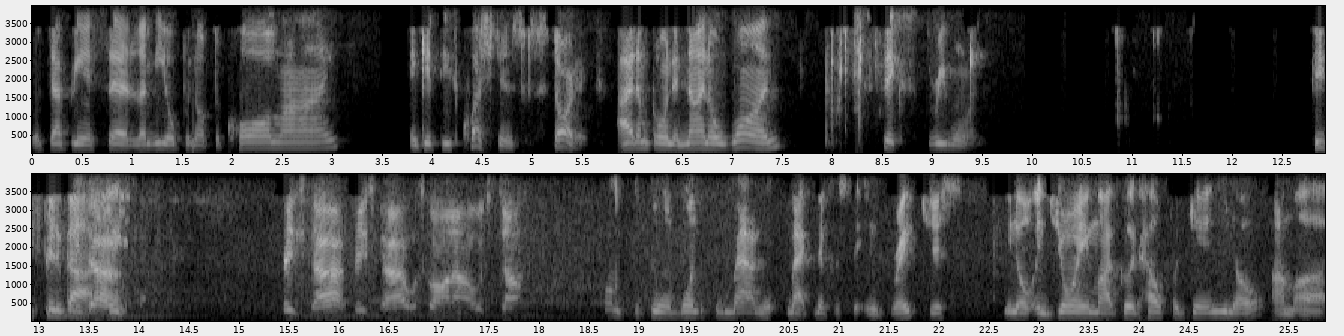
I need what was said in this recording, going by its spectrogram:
With that being said, let me open up the call line and get these questions started. I'm going to 901 631. be to the God. Peace. Peace, God. Peace, God. What's going on with you, John? I'm doing wonderful, magnificent, and great. Just, you know, enjoying my good health again. You know, I'm uh,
